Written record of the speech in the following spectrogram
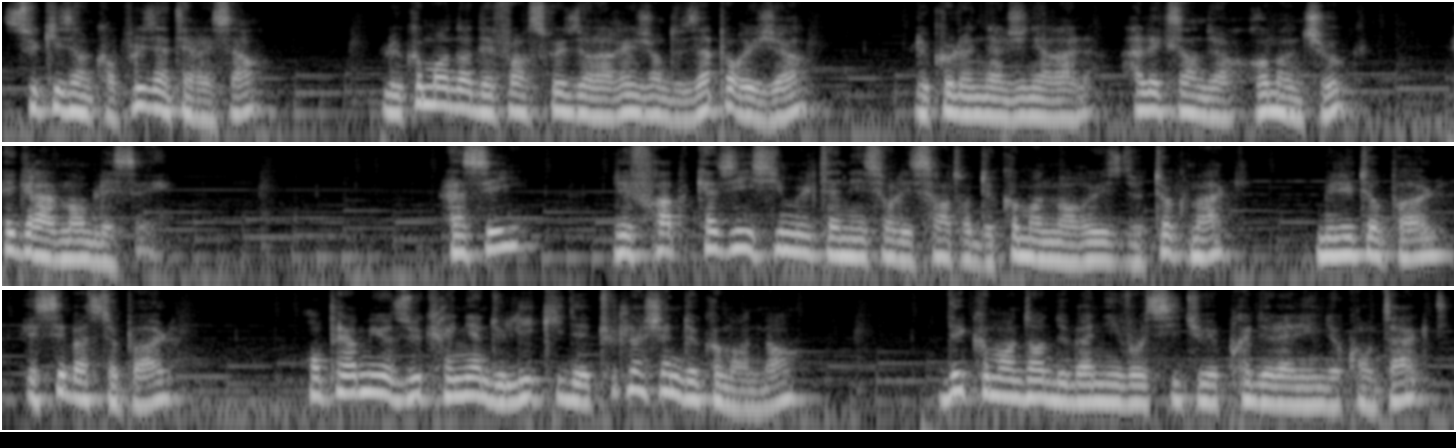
ce qui est encore plus intéressant, le commandant des forces russes dans la région de Zaporizhia, le colonel-général Alexander Romanchuk, est gravement blessé. Ainsi, les frappes quasi simultanées sur les centres de commandement russes de Tokmak, Melitopol et Sébastopol ont permis aux Ukrainiens de liquider toute la chaîne de commandement, des commandants de bas niveau situés près de la ligne de contact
